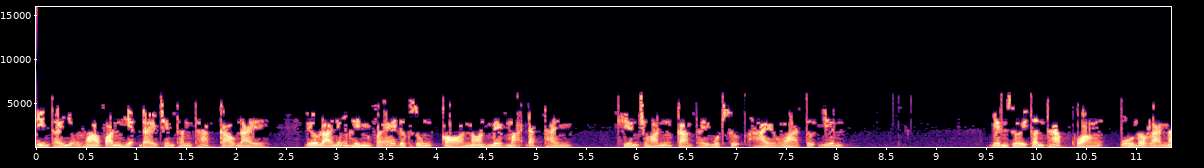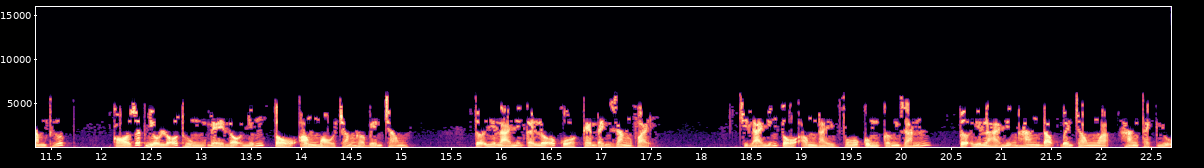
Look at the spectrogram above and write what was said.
nhìn thấy những hoa văn hiện đầy trên thân tháp cao này, đều là những hình vẽ được dùng cỏ non mềm mại đắp thành, khiến cho hắn cảm thấy một sự hài hòa tự nhiên. Bên dưới thân tháp khoảng 4 hoặc là 5 thước, có rất nhiều lỗ thủng để lộ những tổ ong màu trắng ở bên trong, tựa như là những cái lỗ của kem đánh răng vậy. Chỉ là những tổ ong này vô cùng cứng rắn, tựa như là những hang động bên trong à, hang thạch nhũ.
